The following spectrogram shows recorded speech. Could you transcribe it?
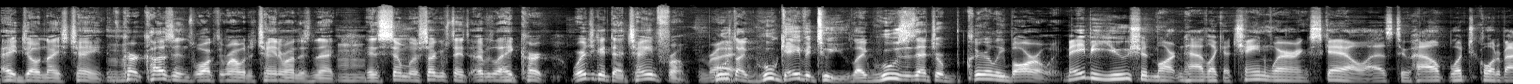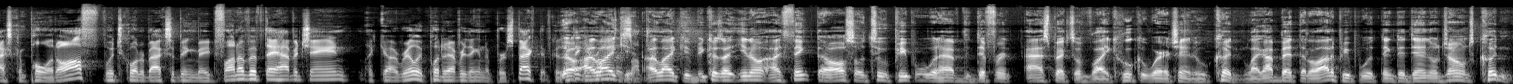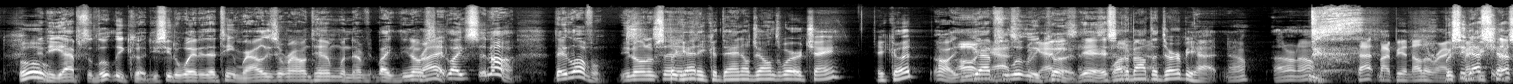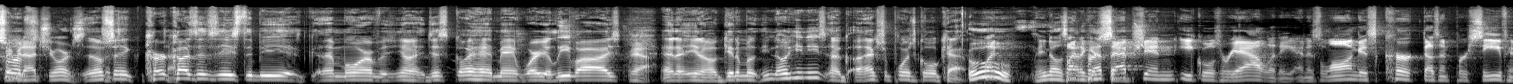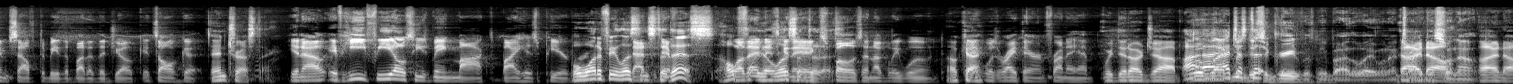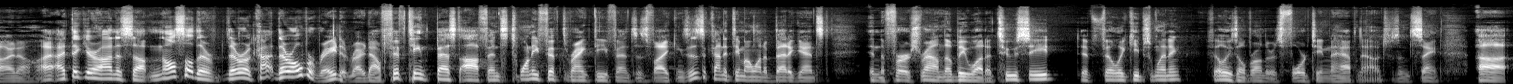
"Hey, Joe, nice chain." Mm-hmm. If Kirk Cousins walked around with a chain around his neck in similar circumstance, everybody's like, "Hey, Kirk, where'd you get that chain from? Right. Who's like who gave it to you? Like whose is that you're clearly borrowing?" Maybe you should, Martin, have like a chain wearing scale as to how which quarterbacks can pull it off, which quarterbacks are being made fun of if they have a chain. Like, uh, really put everything into perspective. Because I, think I, like it. something. I like it because I, you know, I think that also too people would have the different aspects of like who could wear a chain and who couldn't. Like I bet that a lot of people would think that Daniel Jones couldn't, Ooh. and he absolutely could. You see the way that that team rallies around him whenever, like you know, Right. shit, like shit, no, they love him. You know what I'm saying? Spaghetti, could Daniel Jones wear a chain? He could. Oh, Oh, you yeah, absolutely could. sense. Yeah, it's What about the derby hat? No, I don't know. that might be another rank. But see, maybe that's Shep, that's maybe what I'm, that's yours. You know what I'm saying? Kirk Cousins needs to be uh, more of a you know. Just go ahead, man. Wear your Levi's. Yeah. and uh, you know, get him. A, you know, he needs an extra points gold cap. Ooh, he knows how But to get there. perception equals reality, and as long as Kirk doesn't perceive himself to be the butt of the joke, it's all good. Interesting. You know, if he feels he's being mocked by his peer, Well, group, what if he listens to different. this? well, Hopefully then he'll it's listen going to to this. expose an ugly wound. Okay. that was right there in front of him. We did our job. Will I, I, I Blackmon just disagreed with me, by the way, when I I tried know. this one out. I know. I know. I, I think you're onto something. Also, they're they're a, they're overrated right now. 15th best offense, 25th ranked defense is Vikings. This is the kind of team I want to bet against in the first round. They'll be what a two seed if Philly keeps winning. Philly's over under is 14 and a half now, which is insane. Uh,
